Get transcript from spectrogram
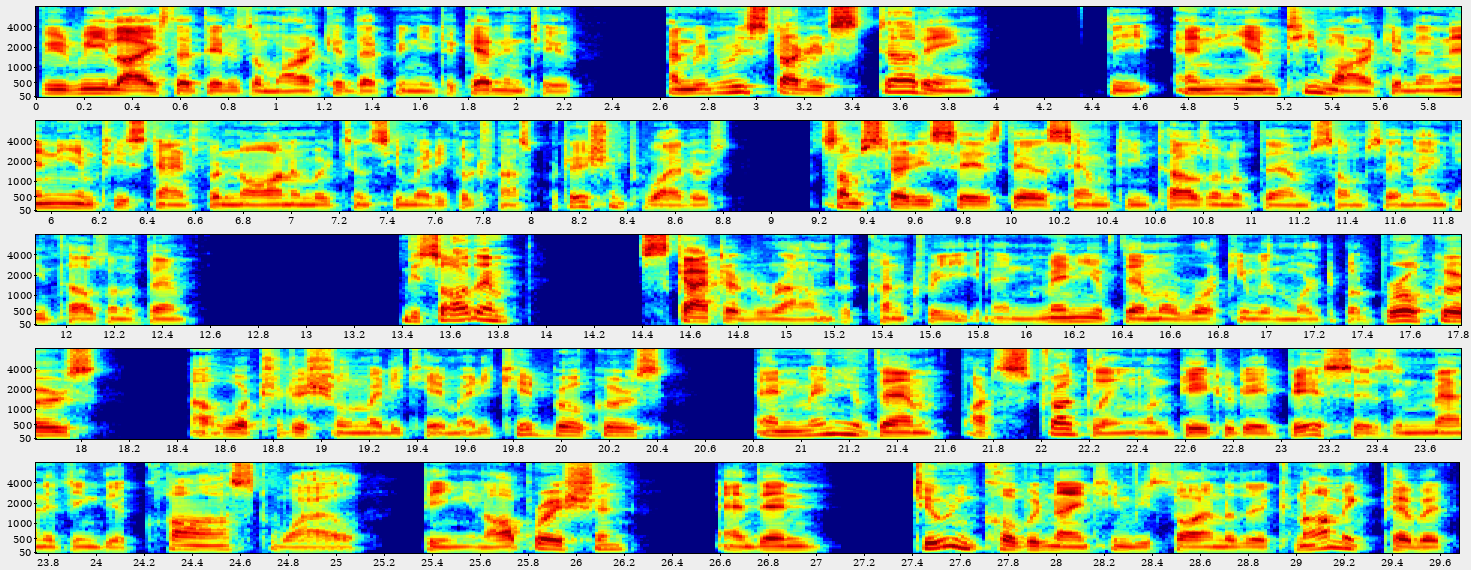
we realized that there is a market that we need to get into. And when we started studying the NEMT market, and NEMT stands for non-emergency medical transportation providers, some studies says there are 17,000 of them, some say 19,000 of them. We saw them scattered around the country, and many of them are working with multiple brokers, uh, who are traditional Medicare, Medicaid brokers, and many of them are struggling on day-to-day basis in managing their cost while being in operation. And then during COVID-19, we saw another economic pivot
